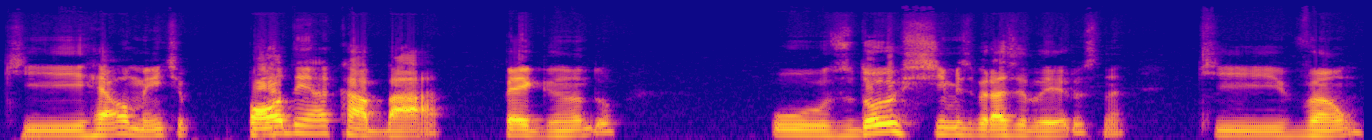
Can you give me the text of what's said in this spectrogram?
que realmente podem acabar pegando os dois times brasileiros, né, que vão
